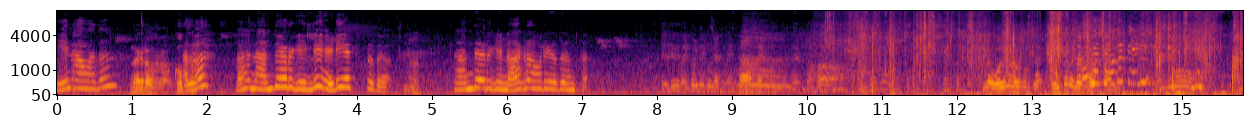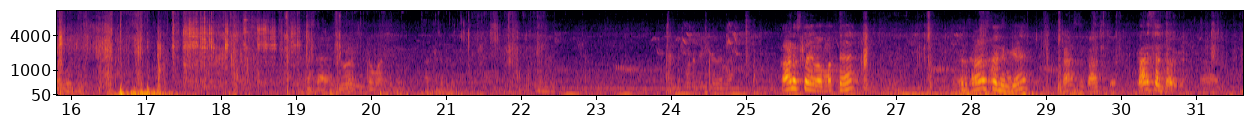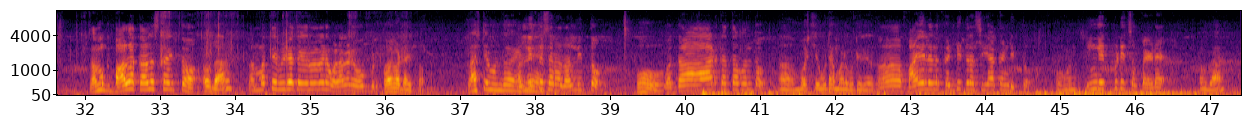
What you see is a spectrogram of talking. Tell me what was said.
ಏನು ಹಾವು ಅದು? ಅಲ್ವಾ? ಹಾಂ ನಂದೇವ್ರಿಗೆ ಇಲ್ಲಿ ಹೆಡಿ ಎತ್ತದ. ನಂದೇವ್ರಿಗೆ ನಾಗರಾವ್ರಿ ಅದು ಅಂತ. ಕಾಣಿಸ್ತಾ ಇವಾಗ ಮತ್ತೆ? ಕಾಣಿಸ್ತಾ ನಿಮಗೆ? ಕಾಣಿಸ್ತಂತ ಅವ್ರಿಗೆ? ನಮ್ಗೆ ಬಾಲ ಕಾಣಿಸ್ತಾ ಇತ್ತು. ಹೌದಾ? ನಾನು ಮತ್ತೆ ವಿಡಿಯೋ ತೆಗೆದ್ರೊಳಗಡೆ ಒಳಗಡೆ ಹೋಗ್ಬಿಡ್ತು. ಆಯ್ತು ಲಾಸ್ಟ್ ಟೈಮ್ ಒಂದು ಅಲ್ಲಿತ್ತು ಸರ್ ಅದು ಅಲ್ಲಿತ್ತು. ಓ. ಒದ್ದಾಡ್ಕತ್ತ ಬಂತು. ಹಾಂ ಮೋಸ್ಟ್ಲಿ ಊಟ ಮಾಡ್ಬಿಟ್ಟಿದೆ ಅದು. ಆ, ಬಾಯಲ್ಲೆಲ್ಲ ಕಡ್ಡಿ ಥರ ಸಿಗಾಕೊಂಡಿತ್ತು. ಒಂದ್- ಹಿಂಗೆ ಎತ್ಬಿಟ್ಟಿತ್ತು ಸ್ವಲ್ಪ ಎಡೆ. ಹೌದಾ?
